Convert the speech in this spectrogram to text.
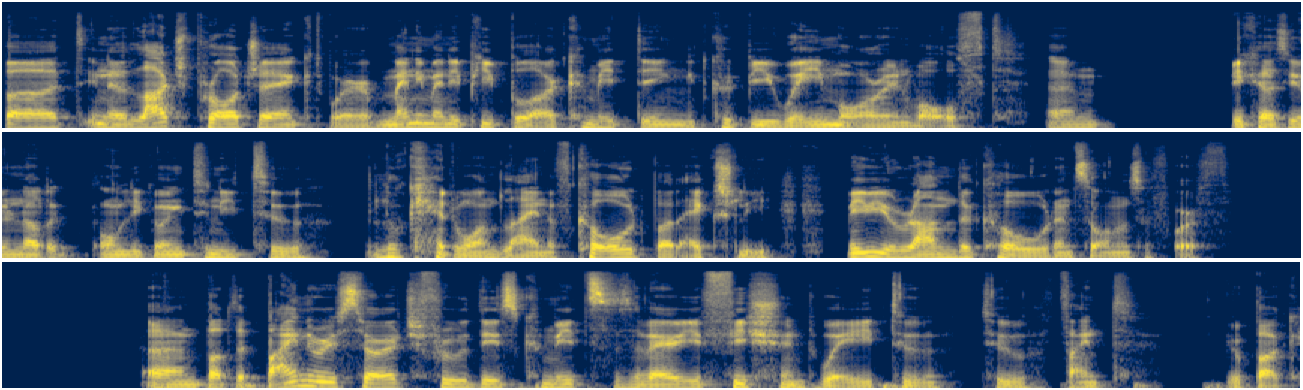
but in a large project where many, many people are committing, it could be way more involved. Um, because you're not only going to need to look at one line of code, but actually maybe run the code and so on and so forth. Um, but the binary search through these commits is a very efficient way to, to find your bug.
